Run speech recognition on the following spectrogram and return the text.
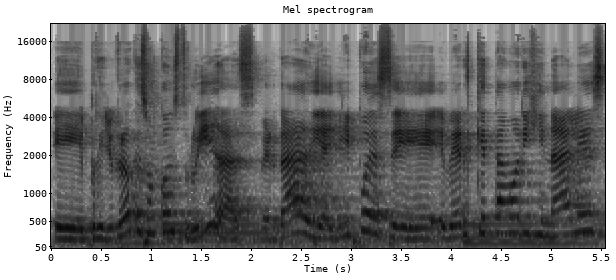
eh, porque yo creo que son construidas, ¿verdad? Y allí pues eh, ver qué tan originales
